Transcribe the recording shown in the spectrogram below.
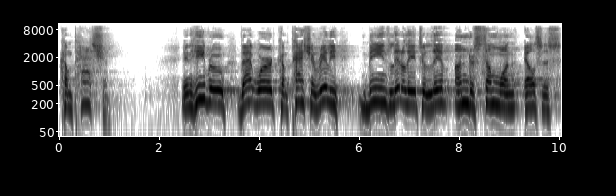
compassion. In Hebrew, that word compassion really means literally to live under someone else's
